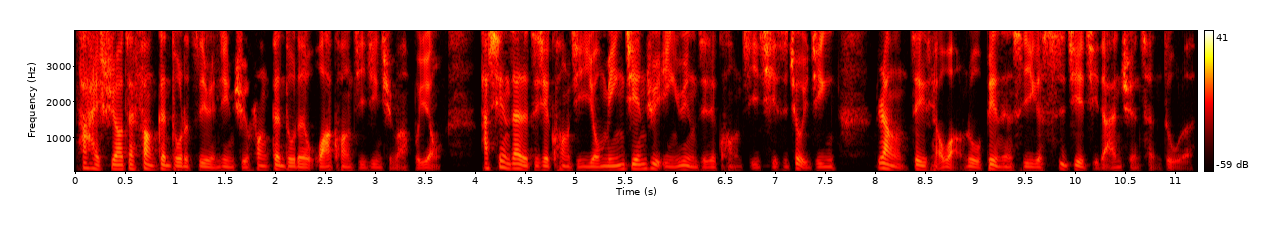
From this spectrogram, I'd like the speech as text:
它还需要再放更多的资源进去，放更多的挖矿机进去吗？不用。它现在的这些矿机由民间去营运，这些矿机其实就已经让这条网络变成是一个世界级的安全程度了。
